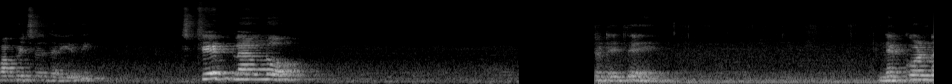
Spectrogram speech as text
పంపించడం జరిగింది. స్టేట్ ప్లాన్లో అయితే నెక్కొండ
